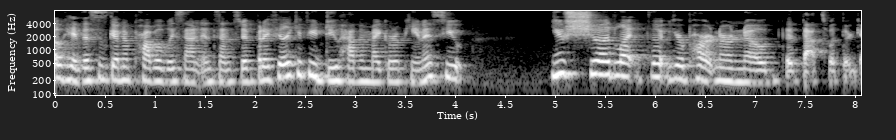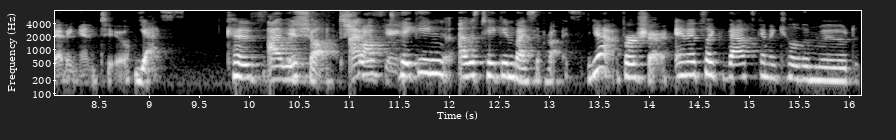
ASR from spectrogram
okay, this is gonna probably sound insensitive, but I feel like if you do have a micro penis, you you should let the, your partner know that that's what they're getting into. Yes. Because I was shocked. I was taking I was taken by surprise. yeah, For sure. and it's like that's gonna kill the mood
